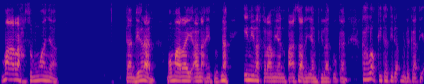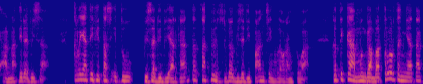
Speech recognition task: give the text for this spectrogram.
marah semuanya dan heran memarahi anak itu. Nah, inilah keramian pasar yang dilakukan. Kalau kita tidak mendekati anak, tidak bisa. Kreativitas itu bisa dibiarkan, tetapi juga bisa dipancing oleh orang tua. Ketika menggambar telur, ternyata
